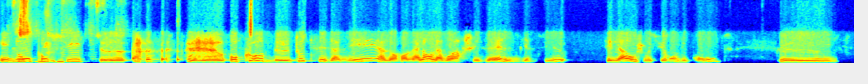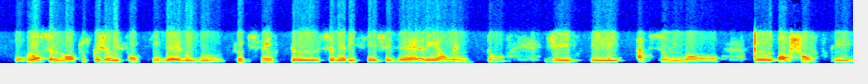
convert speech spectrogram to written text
Et donc ensuite, au cours de toutes ces années, alors en allant la voir chez elle, bien sûr, c'est là où je me suis rendu compte que non seulement tout ce que j'avais senti d'elle tout de suite euh, se vérifiait chez elle, et en même temps, j'ai été absolument euh, enchantée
